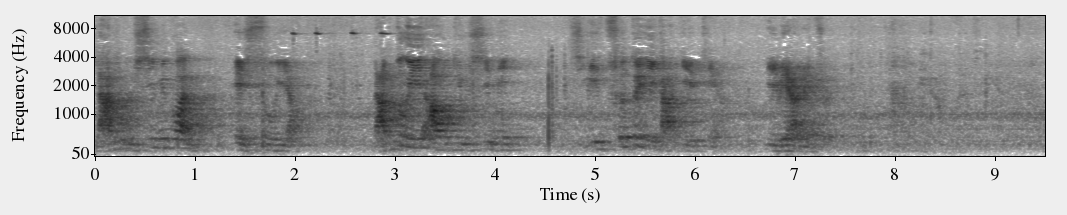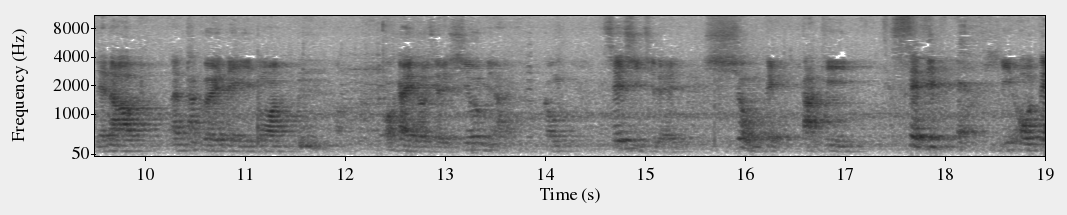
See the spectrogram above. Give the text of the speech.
人有甚物款的需要，人对伊要求甚物，是因出对伊家己的听。伊要安尼做，然后咱读过第二段，我该好一个小名，讲这是一个上帝家己设立，伊乌顶，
